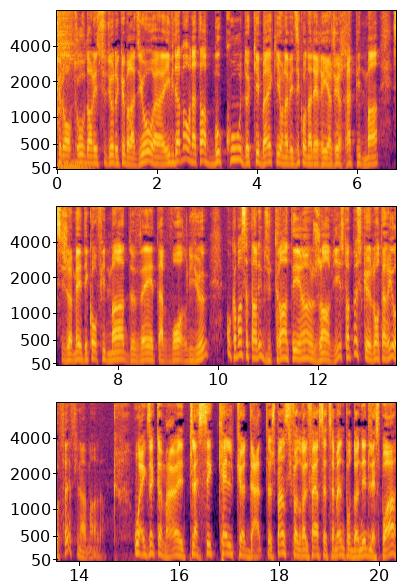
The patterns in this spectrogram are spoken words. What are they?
que l'on retrouve dans les studios de Cube Radio. Euh, évidemment, on attend beaucoup de Québec et on avait dit qu'on allait réagir rapidement si jamais des confinements devaient avoir lieu. On commence à parler du 31 janvier. C'est un peu ce que l'Ontario a fait finalement. Là. Oui, exactement. Et placer quelques dates. Je pense qu'il faudra le faire cette semaine pour donner de l'espoir.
